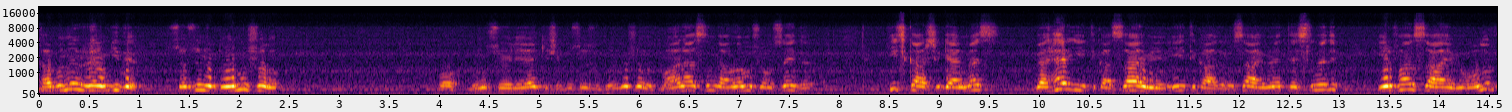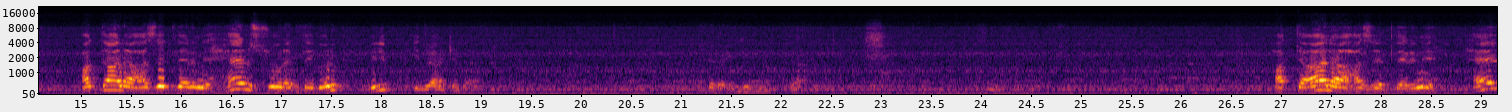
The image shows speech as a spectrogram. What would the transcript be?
kabının rengidir. Sözünü duymuş olup o bunu söyleyen kişi bu sözü duymuş olup manasını da anlamış olsaydı hiç karşı gelmez ve her itikat sahibinin itikadını sahibine teslim edip irfan sahibi olur. Hak Teala Hazretlerini her surette görüp bilip idrak eder. Ne kadar ince bir nokta. Ya. Hak Teala Hazretlerini her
